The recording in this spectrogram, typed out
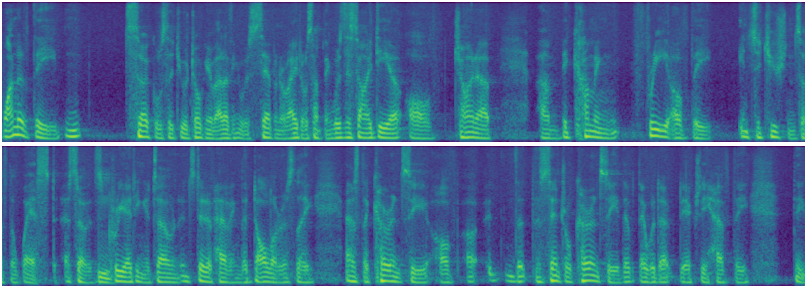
one of the circles that you were talking about, I think it was seven or eight or something, was this idea of China um, becoming free of the institutions of the West. So it's mm. creating its own instead of having the dollar as the as the currency of uh, the, the central currency. They, they would actually have the the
